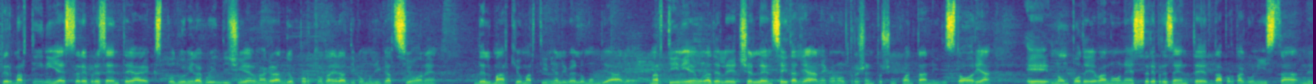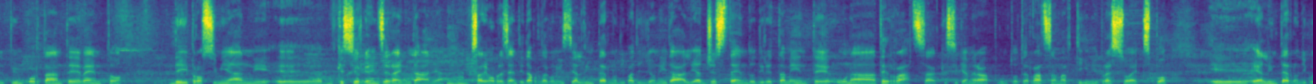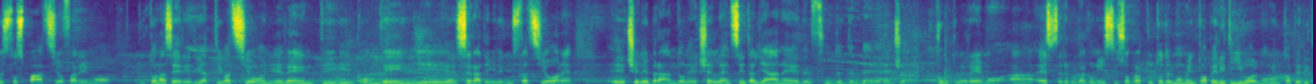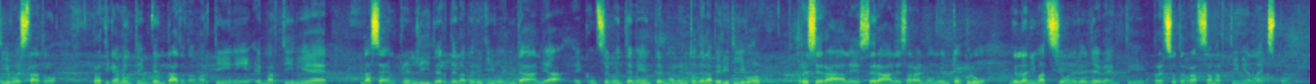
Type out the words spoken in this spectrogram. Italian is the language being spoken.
Per Martini essere presente a Expo 2015 è una grande opportunità di comunicazione del marchio Martini a livello mondiale. Martini è una delle eccellenze italiane con oltre 150 anni di storia e non poteva non essere presente da protagonista nel più importante evento dei prossimi anni eh, che si organizzerà in Italia. Saremo presenti da protagonisti all'interno di Padiglione Italia gestendo direttamente una terrazza che si chiamerà appunto Terrazza Martini presso Expo e, e all'interno di questo spazio faremo tutta una serie di attivazioni, eventi, convegni, serate di degustazione eh, celebrando le eccellenze italiane del food e del beverage. Continueremo a essere protagonisti soprattutto del momento aperitivo, il momento aperitivo è stato praticamente inventato da Martini e Martini è da sempre leader dell'aperitivo in Italia e conseguentemente il momento dell'aperitivo preserale e serale sarà il momento clou dell'animazione degli eventi presso Terrazza Martini all'Expo.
